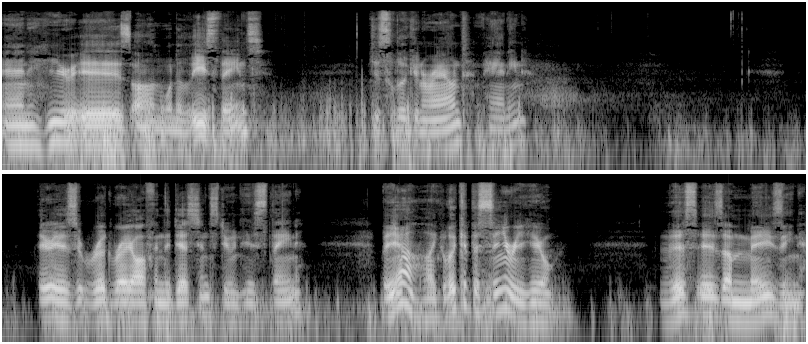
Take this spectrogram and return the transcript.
And here is on one of these things, just looking around, panning. There is Rid Ray off in the distance doing his thing. But yeah, like look at the scenery here. This is amazing.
